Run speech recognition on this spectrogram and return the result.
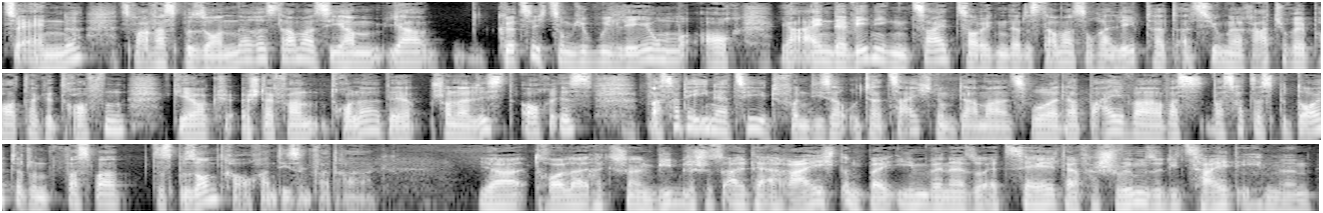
zu Ende. Es war was Besonderes damals. Sie haben ja kürzlich zum Jubiläum auch ja einen der wenigen Zeitzeugen, der das damals noch erlebt hat, als junger Radioreporter getroffen, Georg Stefan Troller, der Journalist auch ist. Was hat er Ihnen erzählt von dieser Unterzeichnung damals, wo er dabei war? Was, was hat das bedeutet und was war das Besondere auch an diesem Vertrag? Ja, Troller hat schon ein biblisches Alter erreicht und bei ihm, wenn er so erzählt, dann verschwimmen so die Zeitebenen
